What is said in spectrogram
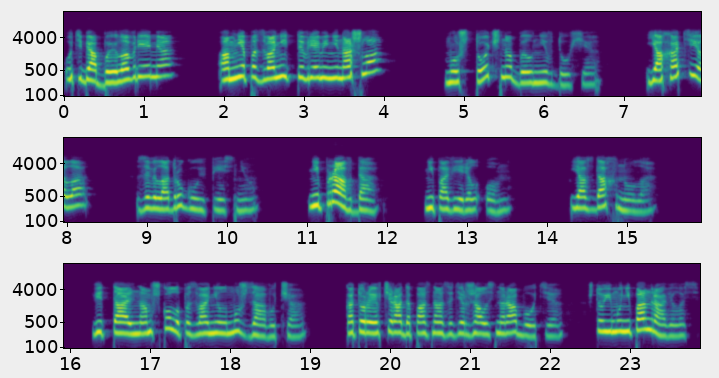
у тебя было время, а мне позвонить ты время не нашла? Муж точно был не в духе. Я хотела, завела другую песню. Неправда, не поверил он. Я вздохнула. Виталь, нам в школу позвонил муж завуча, которая вчера допоздна задержалась на работе, что ему не понравилось.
